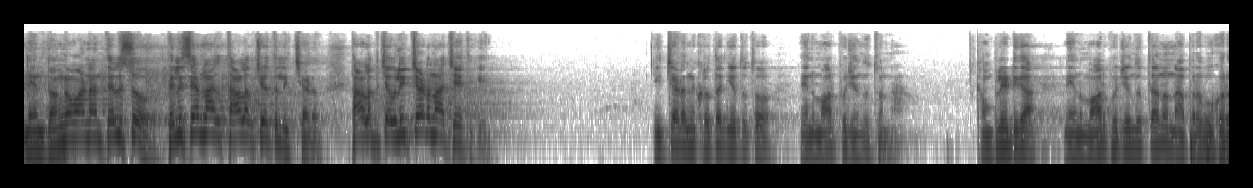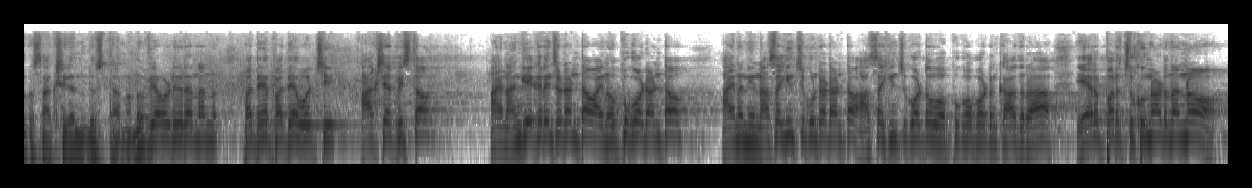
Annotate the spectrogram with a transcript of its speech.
నేను దొంగవాడిని తెలుసు. తెలిసే నాకు తాళపు చేతులు ఇచ్చాడు. తాళపు చెవులు ఇచ్చాడు నా చేతికి. ఇచ్చాడని కృతజ్ఞతతో నేను మార్పు చెందుతున్నా. కంప్లీట్గా నేను మార్పు చెందుతాను నా ప్రభు కొరకు సాక్షిగా నిలుస్తాను. నువ్వెవడిరా నన్ను? పదే పదే వచ్చి ఆక్షేపిస్తావు? ఆయన అంగీకరించడంటావు? ఆయన ఒప్పుకోడంటావు? ఆయన నిన్ను అసహించుకుంటాడంటావు? అసహించుకోవటం ఒప్పుకోవటం కాదురా. ఏర్పరచుకున్నాడు నన్ను.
